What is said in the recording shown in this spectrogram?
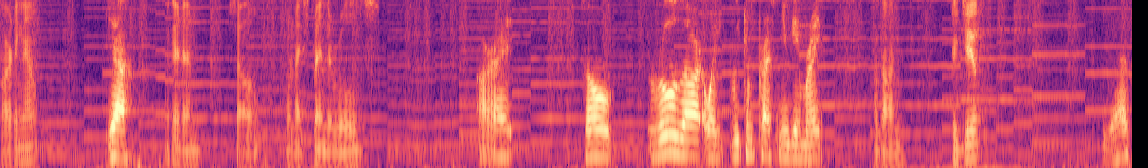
recording now? Yeah, Okay then. So, when I explain the rules. alright. So, rules are. Wait, we can press new game, right? Hold on. Did you? Yes.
